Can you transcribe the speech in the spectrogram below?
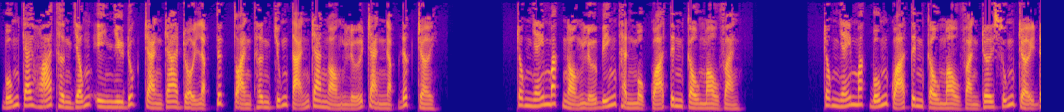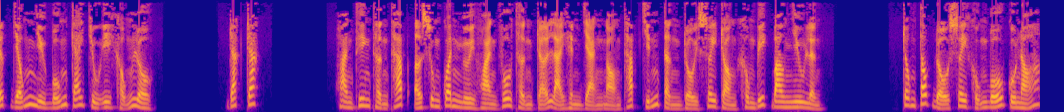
Bốn cái hóa thân giống y như đúc tràn ra rồi lập tức toàn thân chúng tản ra ngọn lửa tràn ngập đất trời. Trong nháy mắt ngọn lửa biến thành một quả tinh cầu màu vàng. Trong nháy mắt bốn quả tinh cầu màu vàng rơi xuống trời đất giống như bốn cái chù y khổng lồ. Rắc rắc. Hoàng thiên thần tháp ở xung quanh người hoàng vô thần trở lại hình dạng ngọn tháp 9 tầng rồi xoay tròn không biết bao nhiêu lần. Trong tốc độ xoay khủng bố của nó,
